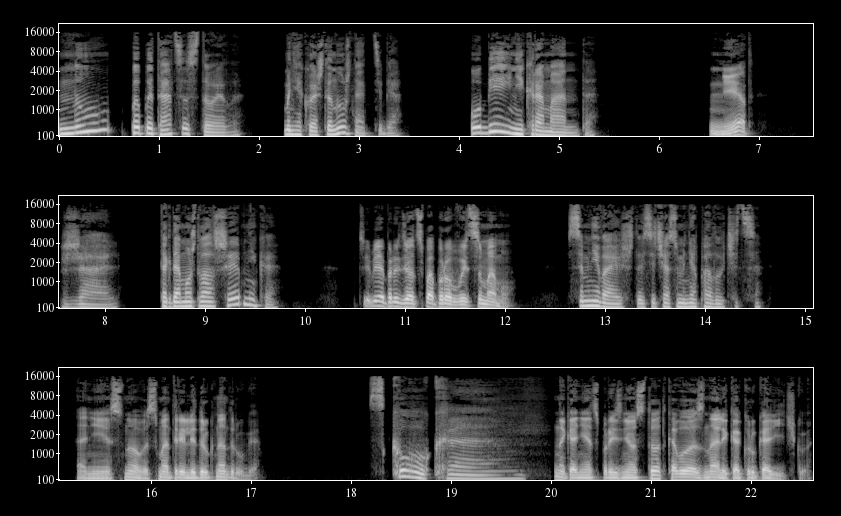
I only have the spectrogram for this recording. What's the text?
«Ну, попытаться стоило. Мне кое-что нужно от тебя. Убей некроманта». «Нет». «Жаль. Тогда, может, волшебника?» «Тебе придется попробовать самому». «Сомневаюсь, что сейчас у меня получится». Они снова смотрели друг на друга. «Скука», — наконец произнес тот, кого знали как рукавичку.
